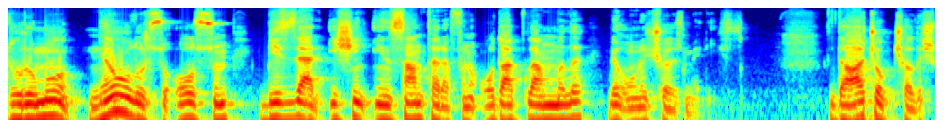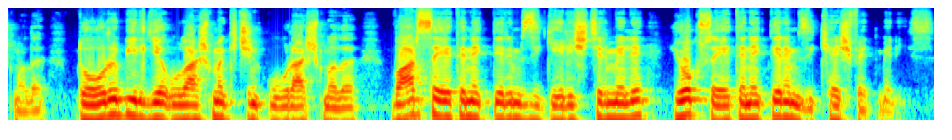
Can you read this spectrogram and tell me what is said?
durumu ne olursa olsun bizler işin insan tarafına odaklanmalı ve onu çözmeliyiz. Daha çok çalışmalı, doğru bilgiye ulaşmak için uğraşmalı, varsa yeteneklerimizi geliştirmeli, yoksa yeteneklerimizi keşfetmeliyiz.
